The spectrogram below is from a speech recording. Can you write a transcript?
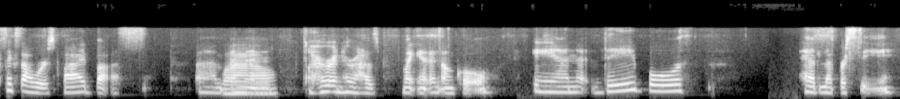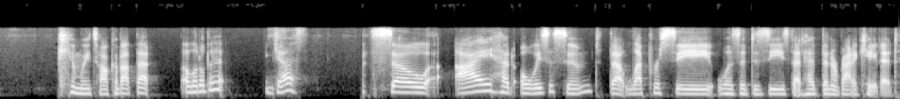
six hours by bus. Um, wow. And then her and her husband, my aunt and uncle, and they both had leprosy. Can we talk about that a little bit? Yes. So I had always assumed that leprosy was a disease that had been eradicated.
